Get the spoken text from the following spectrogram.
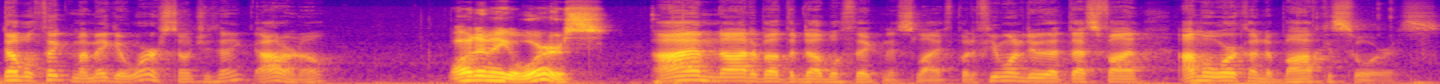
Double thick might make it worse, don't you think? I don't know. Why would I make it worse? I'm not about the double thickness life, but if you want to do that, that's fine. I'm gonna work on the Bakasaurus.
